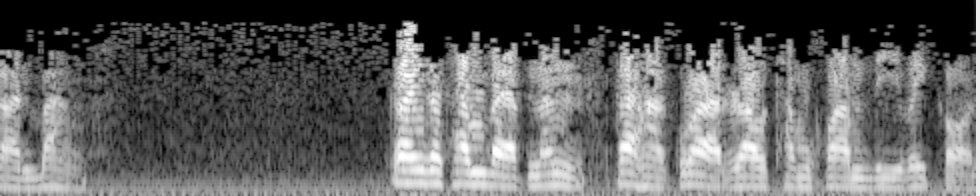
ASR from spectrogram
การบ้าง การกระทำแบบนั้นถ้าหากว่าเราทำความดีไว้ก่อน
